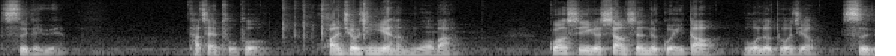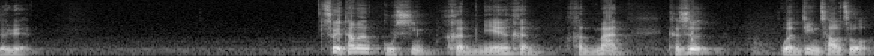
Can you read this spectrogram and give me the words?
四个月，它才突破。环球金也很磨吧？光是一个上升的轨道磨了多久？四个月。所以他们股性很黏，很很慢，可是稳定操作。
